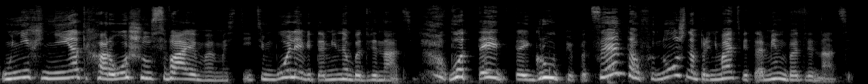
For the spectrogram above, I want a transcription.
у них нет хорошей усваиваемости, и тем более витамина В12. Вот этой группе пациентов нужно принимать витамин В12.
